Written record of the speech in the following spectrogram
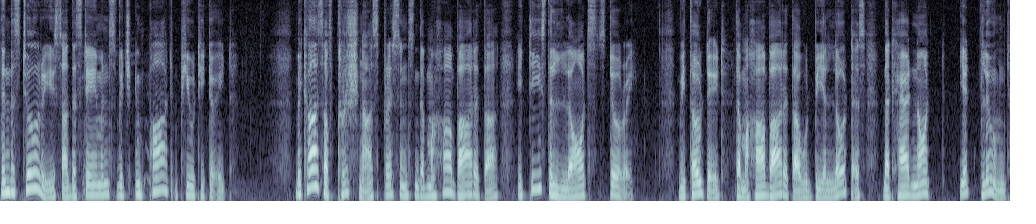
then the stories are the stamens which impart beauty to it. Because of Krishna's presence in the Mahabharata, it is the Lord's story. Without it, the Mahabharata would be a lotus that had not yet bloomed.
